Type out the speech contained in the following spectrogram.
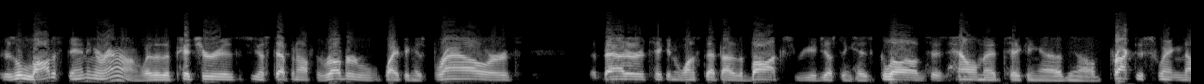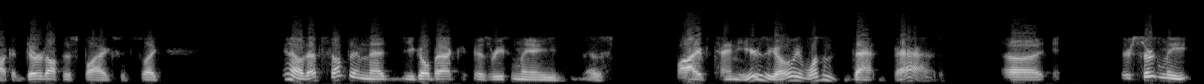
There's a lot of standing around, whether the pitcher is you know stepping off the rubber, wiping his brow, or it's the batter taking one step out of the box, readjusting his gloves, his helmet, taking a you know practice swing, knocking dirt off his spikes. It's like you know that's something that you go back as recently as five, ten years ago. It wasn't that bad uh, there's certainly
